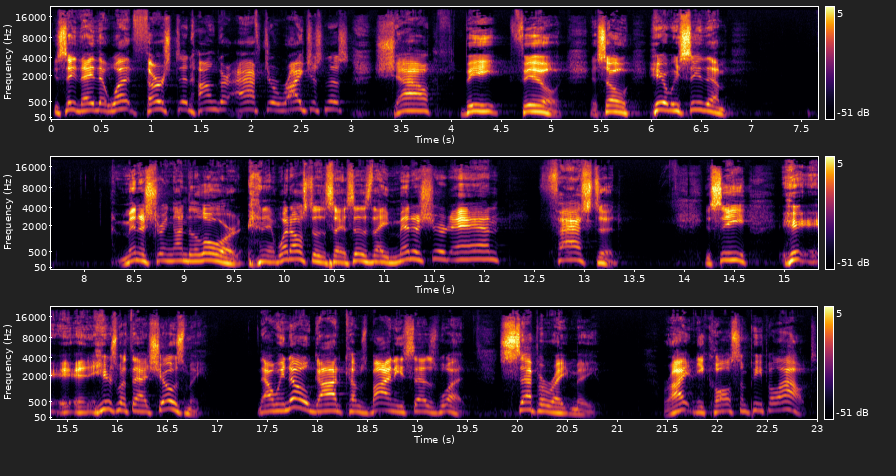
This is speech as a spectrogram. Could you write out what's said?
You see, they that what? Thirst and hunger after righteousness shall be filled. And so here we see them ministering unto the Lord. And what else does it say? It says they ministered and fasted. You see, here, here's what that shows me. Now we know God comes by and he says, What? Separate me, right? And he calls some people out.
